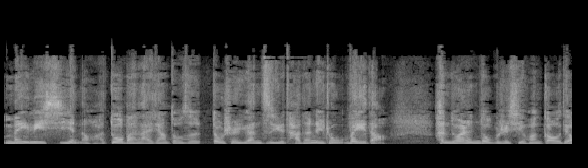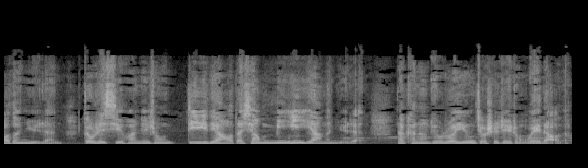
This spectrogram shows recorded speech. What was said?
魅力吸引的话，多半来讲都是都是源自于她的那种味道。很多人都不是喜欢高调的女人，都是喜欢这种低调的像谜一样的女人。那可能刘若英就是这种味道的。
